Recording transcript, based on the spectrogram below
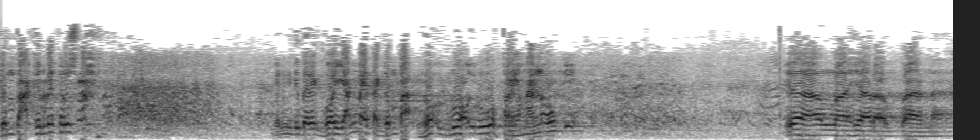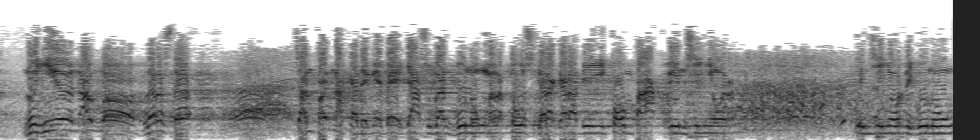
gempa keur terus lah geuning dibere goyang mah eta gempa lo lo lo preman oge. Ya Allah ya Rabbana. Nu Allah. Teh can pernah kadenge beja sugan gunung meletus gara-gara di kompak insinyur. Insinyur di gunung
